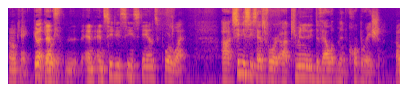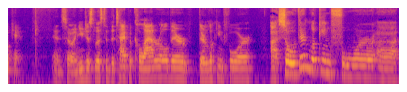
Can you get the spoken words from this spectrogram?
Okay, good. Area. That's, and, and CDC stands for what? Uh, CDC stands for uh, Community Development Corporation. Okay. And so, and you just listed the type of collateral they're they're looking for. Uh, so they're looking for uh,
